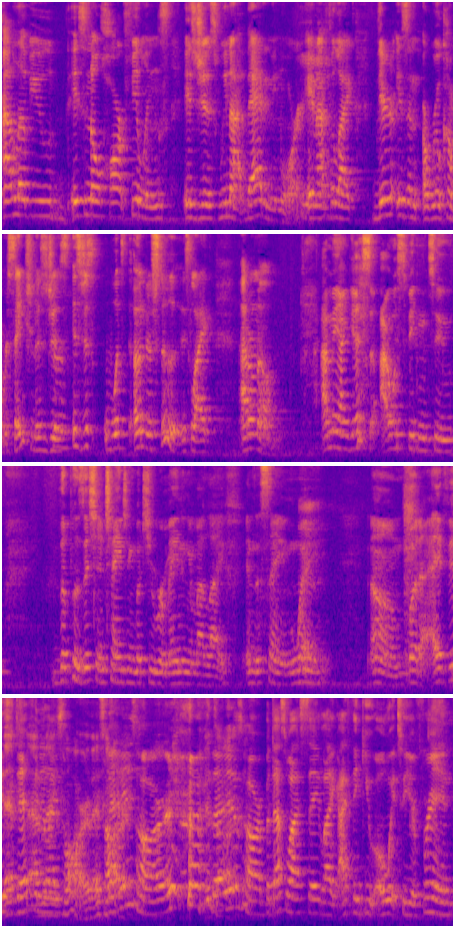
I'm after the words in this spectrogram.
I love you. It's no hard feelings. It's just we not that anymore. And I feel like there isn't a real conversation. It's just Sure. it's just what's understood. It's like I don't know. I mean, I guess I was speaking to the position changing, but you remaining in my life in the same way. Um, but if it's That's, definitely that's hard. That's hard. That is hard. That hard. is hard. But that's why I say like I think you owe it to your friend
